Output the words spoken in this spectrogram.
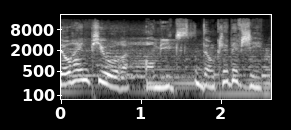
Nora Pure. En mix dans Club FG.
